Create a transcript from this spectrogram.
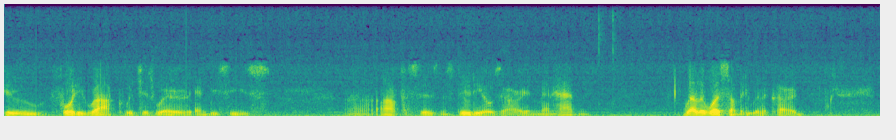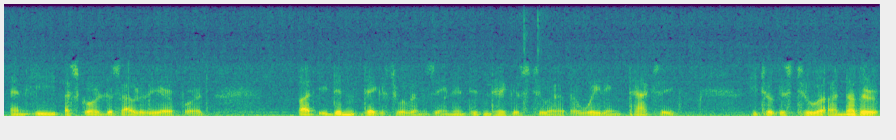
to 40 Rock, which is where NBC's uh, offices and studios are in Manhattan. Well, there was somebody with a card, and he escorted us out of the airport. But he didn't take us to a limousine. He didn't take us to a, a waiting taxi. He took us to another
